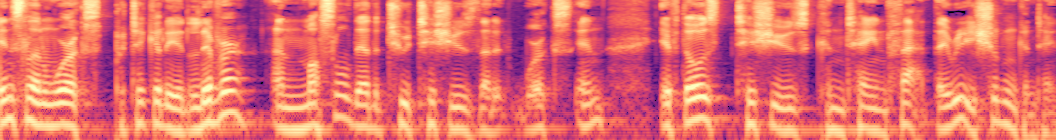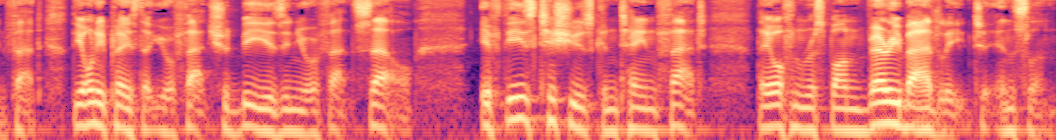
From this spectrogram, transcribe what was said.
Insulin works particularly at liver and muscle. They're the two tissues that it works in. If those tissues contain fat, they really shouldn't contain fat. The only place that your fat should be is in your fat cell. If these tissues contain fat, they often respond very badly to insulin.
